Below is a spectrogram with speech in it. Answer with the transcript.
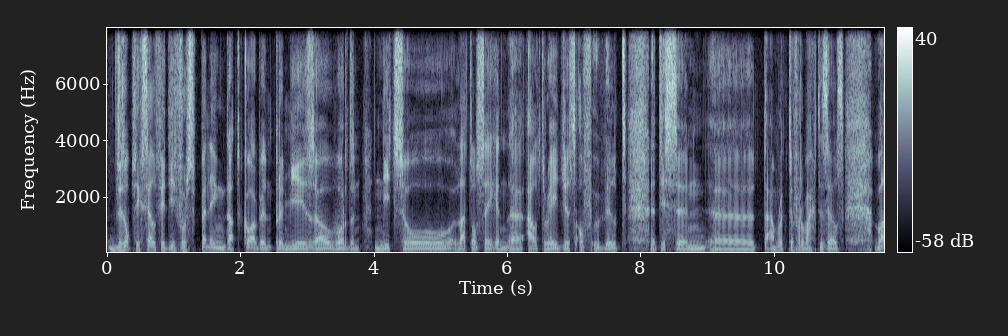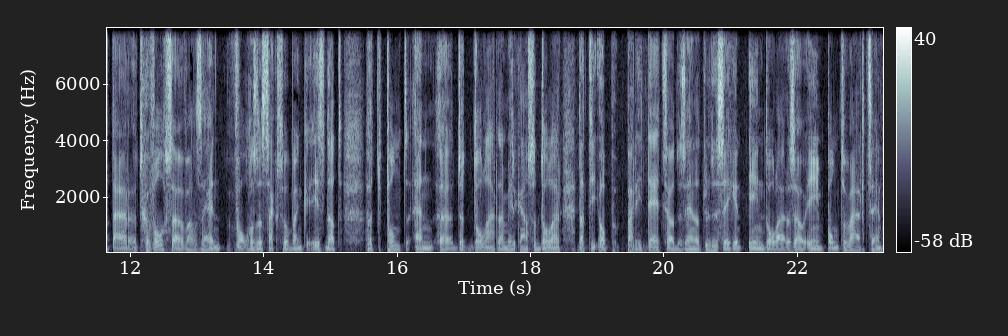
dus op zichzelf is die voorspelling dat Corbyn premier zou worden niet zo, laat ons zeggen, eh, outrageous of wild. Het is eh, eh, tamelijk te verwachten zelfs. Wat daar het gevolg zou van zijn, volgens de Saxo Bank, is dat het pond en de dollar, de Amerikaanse dollar, dat die op pariteit zouden zijn. Dat wil dus zeggen, 1 dollar zou 1 pond waard zijn.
